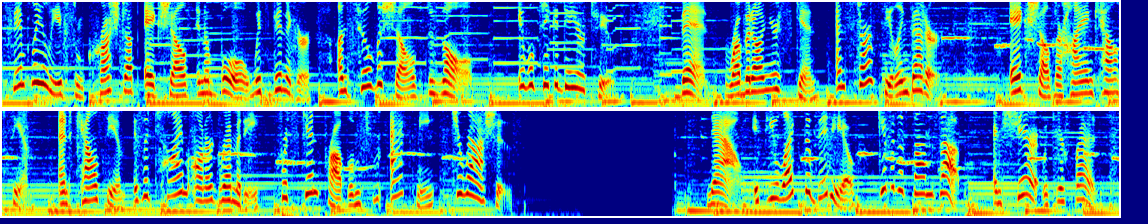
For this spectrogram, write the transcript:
Simply leave some crushed up eggshells in a bowl with vinegar until the shells dissolve. It will take a day or two. Then rub it on your skin and start feeling better. Eggshells are high in calcium, and calcium is a time honored remedy for skin problems from acne to rashes. Now, if you liked the video, give it a thumbs up and share it with your friends.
